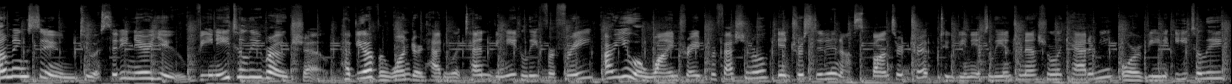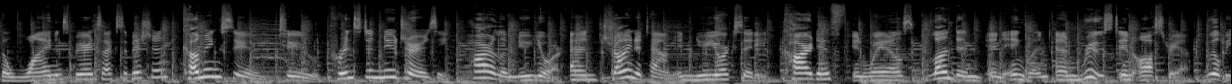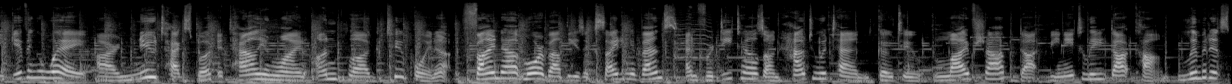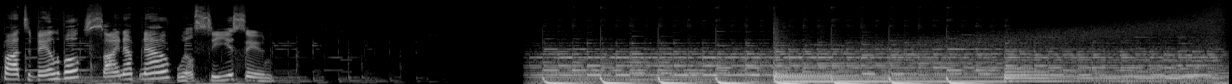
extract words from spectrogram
Coming soon to a city near you, Vinitaly Roadshow. Have you ever wondered how to attend Vinitaly for free? Are you a wine trade professional interested in a sponsored trip to Vinitaly International Academy or Vinitaly, the Wine and Spirits Exhibition? Coming soon to Princeton, New Jersey, Harlem, New York, and Chinatown in New York City, Cardiff in Wales, London in England, and Rust in Austria. We'll be giving away our new textbook, Italian Wine Unplugged 2.0. Find out more about these exciting events and for details on how to attend, go to liveshop.vinitaly.com. Limited spots available. Sign up now. We'll see you soon.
